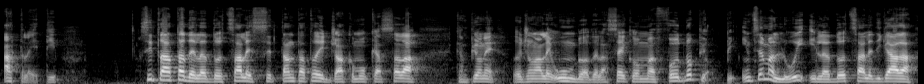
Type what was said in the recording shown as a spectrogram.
atleti. Si tratta del dorsale 73 Giacomo Cassarà campione regionale umbro della Secom Forno Pioppi, insieme a lui il dorsale di gara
